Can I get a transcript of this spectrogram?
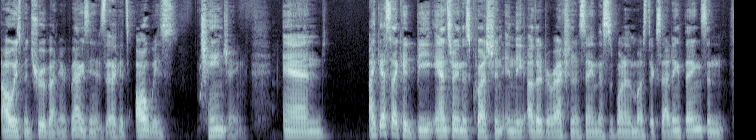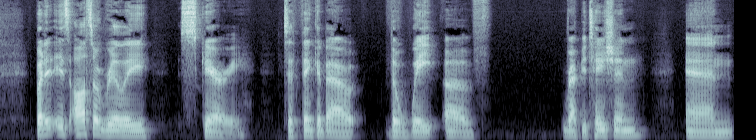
always been true about New York Magazine is that, like it's always changing. And I guess I could be answering this question in the other direction and saying this is one of the most exciting things. And but it is also really scary to think about the weight of reputation and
